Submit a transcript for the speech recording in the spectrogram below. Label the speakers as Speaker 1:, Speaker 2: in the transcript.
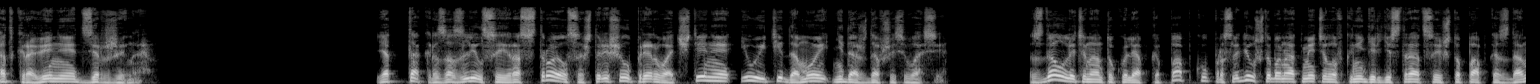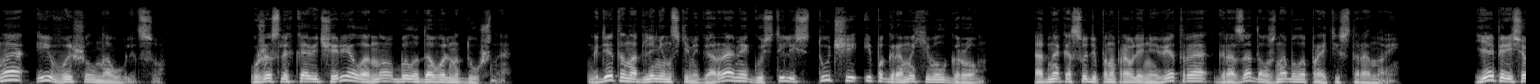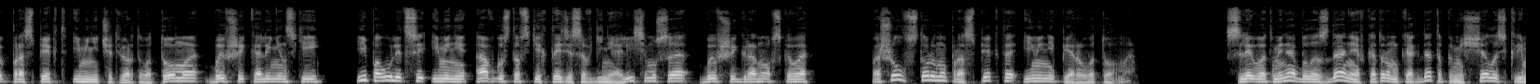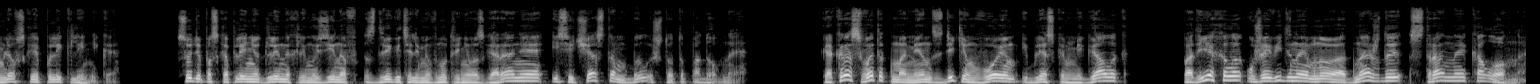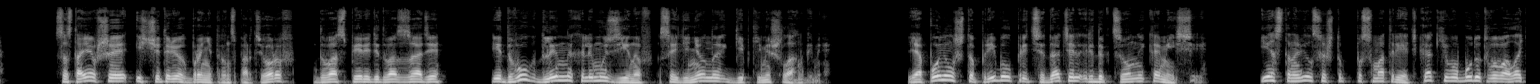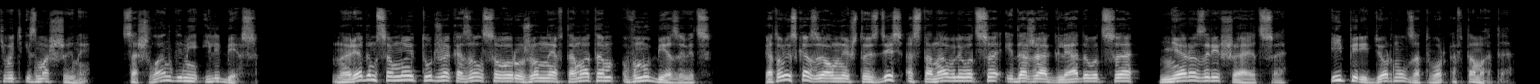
Speaker 1: Откровение Дзержина Я так разозлился и расстроился, что решил прервать чтение и уйти домой, не дождавшись Васи. Сдал лейтенанту Куляпка папку, проследил, чтобы она отметила в книге регистрации, что папка сдана, и вышел на улицу. Уже слегка вечерело, но было довольно душно. Где-то над Ленинскими горами густились тучи и погромыхивал гром. Однако, судя по направлению ветра, гроза должна была пройти стороной. Я пересек проспект имени четвертого тома, бывший Калининский, и по улице имени августовских тезисов гениалиссимуса, бывший Грановского, пошел в сторону проспекта имени первого тома. Слева от меня было здание, в котором когда-то помещалась Кремлевская поликлиника. Судя по скоплению длинных лимузинов с двигателями внутреннего сгорания, и сейчас там было что-то подобное. Как раз в этот момент с диким воем и блеском мигалок подъехала уже виденная мною однажды странная колонна, состоявшая из четырех бронетранспортеров, два спереди, два сзади, и двух длинных лимузинов, соединенных гибкими шлангами. Я понял, что прибыл председатель редакционной комиссии, и остановился, чтобы посмотреть, как его будут выволакивать из машины, со шлангами или без. Но рядом со мной тут же оказался вооруженный автоматом внубезовец, который сказал мне, что здесь останавливаться и даже оглядываться не разрешается, и передернул затвор автомата.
